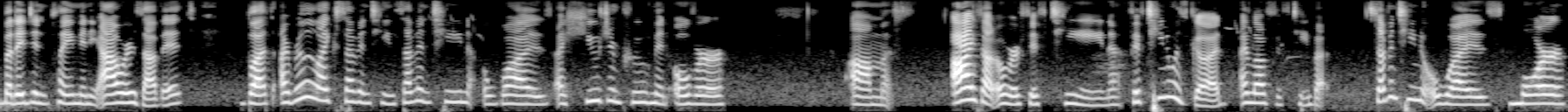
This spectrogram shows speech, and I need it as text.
but I didn't play many hours of it. But I really like 17. 17 was a huge improvement over um I thought over 15. 15 was good. I love 15, but 17 was more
